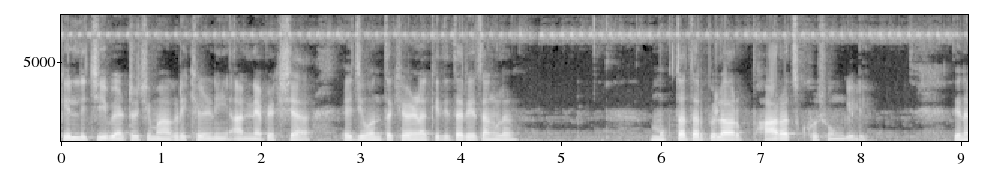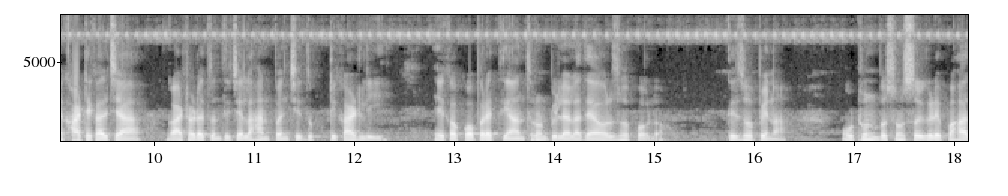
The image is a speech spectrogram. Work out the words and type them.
किल्लीची बॅटरीची महागडी खेळणी आणण्यापेक्षा हे जिवंत खेळणं कितीतरी चांगलं. मुक्ता तर पिलावर फारच खुश होऊन गेली. तिनं खाटेखालच्या गाठड्यातून तिच्या लहानपणची दुपटी काढली. एका कोपऱ्यात ती अंथरून पिलाला त्यावर झोपवलं. ते झोपेना. उठून बसून सगळे पाहत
